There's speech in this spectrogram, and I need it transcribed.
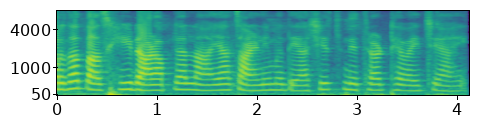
अर्धा तास ही डाळ आपल्याला या चाळणीमध्ये अशीच निथळत ठेवायची आहे.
